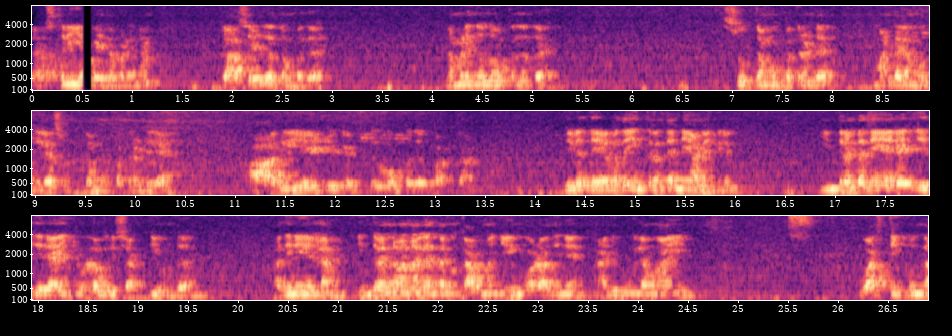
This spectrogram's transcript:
ശാസ്ത്രീയ വേദ പഠനം ക്ലാസ് എഴുപത്തൊമ്പത്. നമ്മളിന്ന് നോക്കുന്നത് സൂക്തം മുപ്പത്തിരണ്ട് മണ്ഡലം ഒന്നിലെ സൂക്തം മുപ്പത്തിരണ്ടിലെ ആറ് ഏഴ് എട്ട് ഒമ്പത് പത്താണ്. ഇതിൽ ദേവത ഇന്ദ്രൻ തന്നെയാണെങ്കിലും ഇന്ദ്രന്റെ നേരെ എതിരായിട്ടുള്ള ഒരു ശക്തിയുണ്ട്. അതിനെയെല്ലാം ഇന്ദ്രൻ എന്ന് പറഞ്ഞാൽ എന്തെങ്കിലും കർമ്മം ചെയ്യുമ്പോൾ അതിന് അനുകൂലമായി വർത്തിക്കുന്ന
